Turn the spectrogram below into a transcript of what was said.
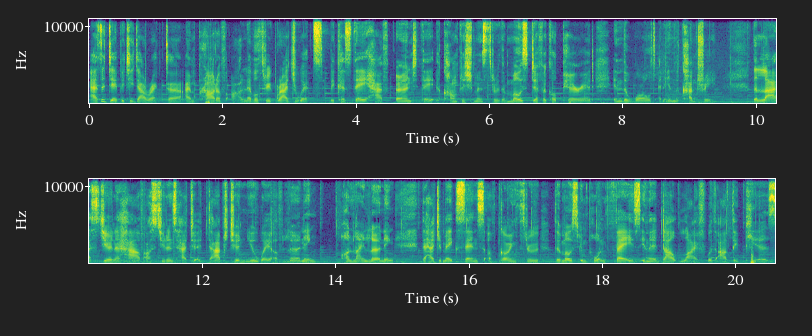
As a deputy director, I'm proud of our level 3 graduates because they have earned their accomplishments through the most difficult period in the world and in the country. The last year and a half, our students had to adapt to a new way of learning, online learning, they had to make sense of going through the most important phase in their adult life without their peers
